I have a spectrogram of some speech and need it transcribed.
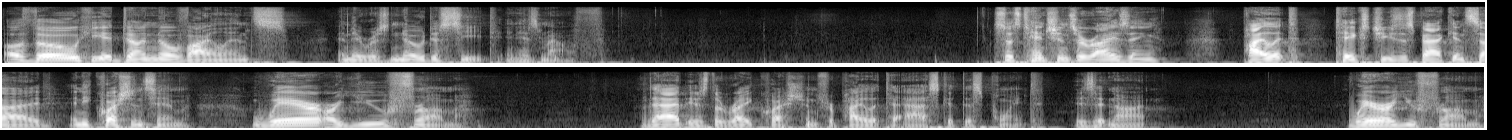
although he had done no violence, and there was no deceit in his mouth. So as tensions are rising, Pilate takes Jesus back inside and he questions him Where are you from? That is the right question for Pilate to ask at this point, is it not? Where are you from?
